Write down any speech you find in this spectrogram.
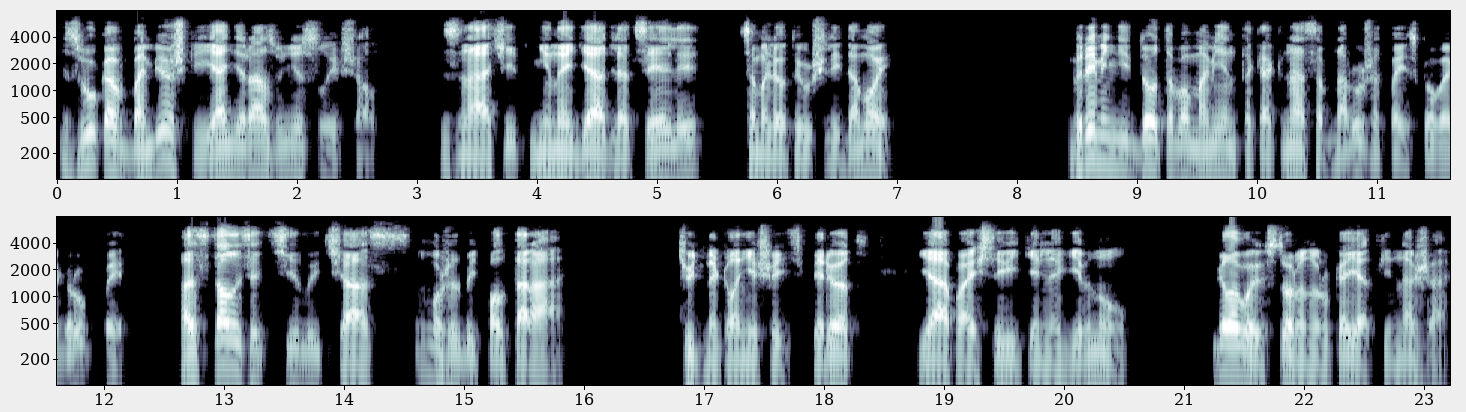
Звуков бомбежки я ни разу не слышал. Значит, не найдя для цели, самолеты ушли домой. Времени до того момента, как нас обнаружат поисковые группы, осталось от силы час, может быть, полтора. Чуть наклонившись вперед, я поощрительно гивнул головой в сторону рукоятки ножа.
